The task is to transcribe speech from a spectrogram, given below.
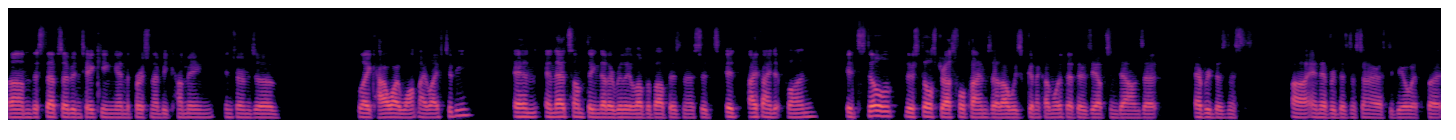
um, the steps I've been taking and the person I'm becoming in terms of like how I want my life to be, and and that's something that I really love about business. It's it I find it fun. It's still there's still stressful times that always going to come with it. There's the ups and downs that every business uh, and every business owner has to deal with, but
